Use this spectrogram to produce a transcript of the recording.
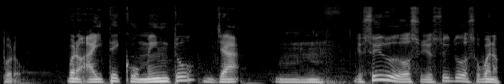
Pro. Bueno, ahí te comento ya, mm, yo estoy dudoso, yo estoy dudoso. Bueno,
